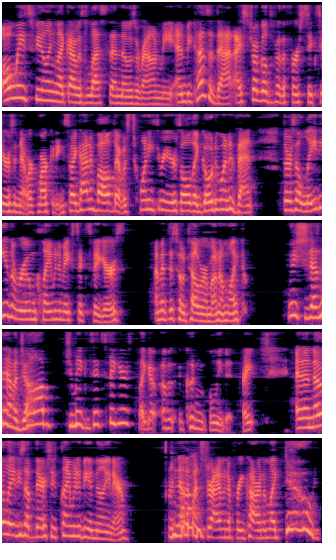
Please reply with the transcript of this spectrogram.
always feeling like I was less than those around me. And because of that, I struggled for the first six years in network marketing. So I got involved. I was 23 years old. I go to an event there's a lady in the room claiming to make six figures. I'm at this hotel room and I'm like, wait, she doesn't have a job? She making six figures? Like, I, I couldn't believe it, right? And another lady's up there. She's claiming to be a millionaire. Another one's driving a free car and I'm like, dude,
